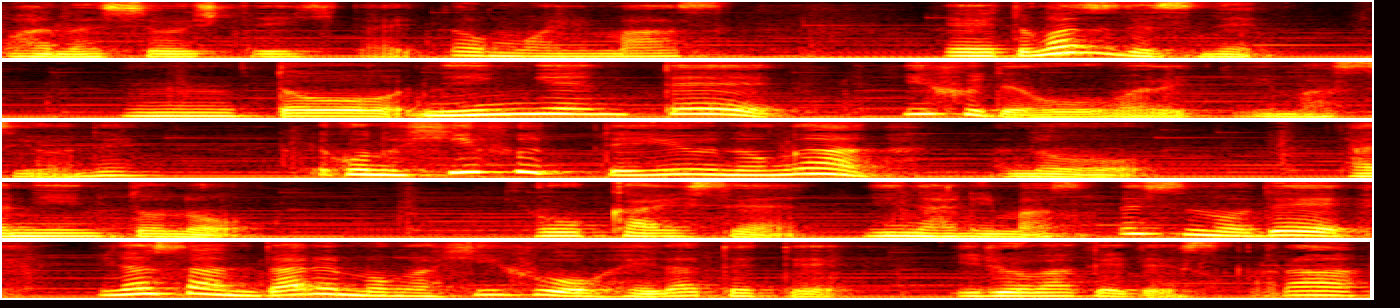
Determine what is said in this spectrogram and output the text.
お話をしていきたいと思います。え、ー、と、まずですね、うんと、人間って皮膚で覆われていますよね。でこの皮膚っていうのがあの他人との境界線になります。ですので皆さん誰もが皮膚を隔てているわけですから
